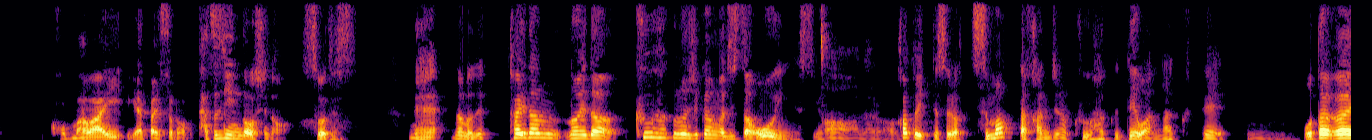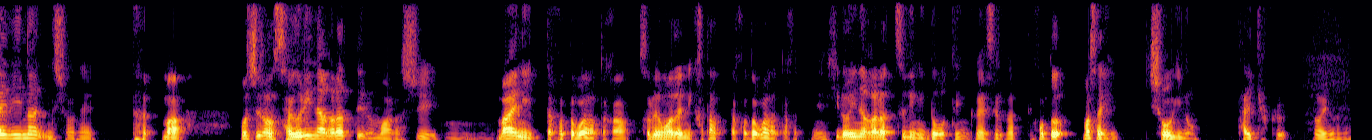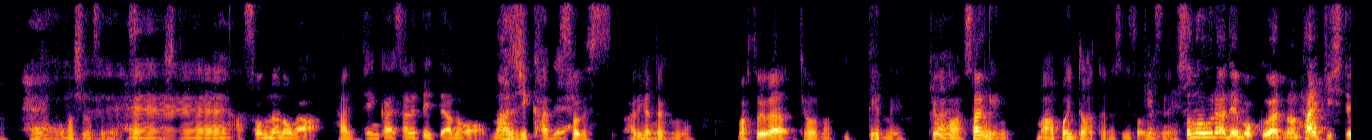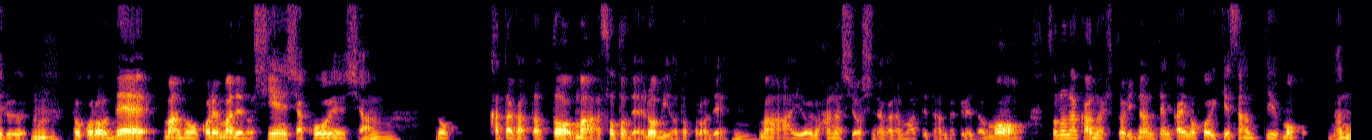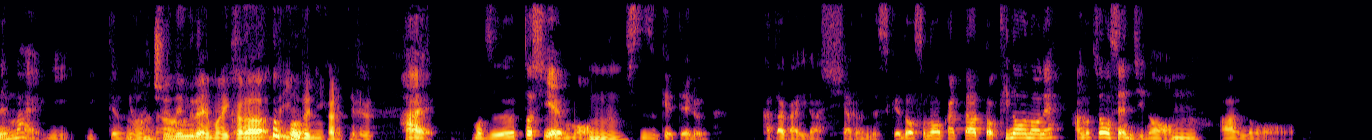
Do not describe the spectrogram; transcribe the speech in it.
こう、間合い、やっぱりその、達人同士の、そうです。ね。なので、対談の間、空白の時間が実は多いんですよ。ああ、なるほど。かといってそれは詰まった感じの空白ではなくて、うんお互いになんでしょうね。まあ、もちろん探りながらっていうのもあるし、うん前に言った言葉だとか、それまでに語った言葉だとかって、ね、拾いながら次にどう展開するかって、本当まさに将棋の対局のような面白さでへえ。あ、そんなのがはい。展開されていて、あの、間近で。そうです。ありがたくも。まあ、それが今日の1件目。今日まあ3件、まあ、ポイントがあったんです。1そうですね。その裏で僕はあの待機してるうん。ところで、まあ、あの、これまでの支援者、講演う者ん。の方々と、まあ、外で、ロビーのところで、うんまあ、いろいろ話をしながら待ってたんだけれども、その中の一人、南天会の小池さんっていう、もう何年前に行ってるのかな40年ぐらい前から インドに行かれてる。はい。もうずーっと支援もうん。し続けてる方がいらっしゃるんですけど、その方と昨日のね、あの、朝鮮寺の、うん。あの、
